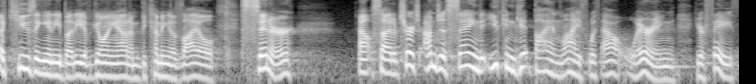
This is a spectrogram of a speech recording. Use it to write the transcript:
accusing anybody of going out and becoming a vile sinner outside of church. I'm just saying that you can get by in life without wearing your faith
